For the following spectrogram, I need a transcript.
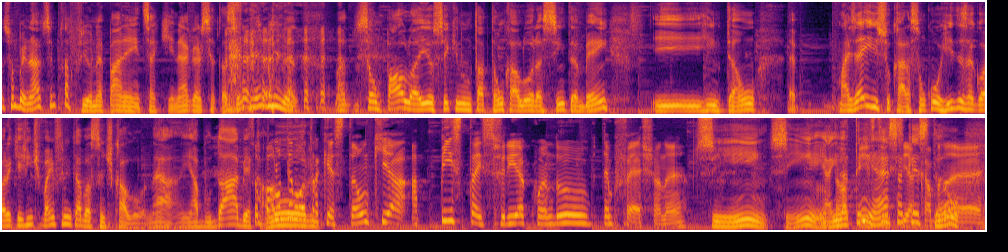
São Bernardo sempre tá frio, né? Parentes aqui, né, Garcia? Tá sempre lembrando. Mas São Paulo aí eu sei que não tá tão calor assim também. E então. É, mas é isso, cara. São corridas agora que a gente vai enfrentar bastante calor, né? Em Abu Dhabi é São calor. Paulo tem outra questão que a, a, pista esfria quando o tempo fecha, né? Sim, sim. Então, ainda tem essa questão. Acaba, é,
